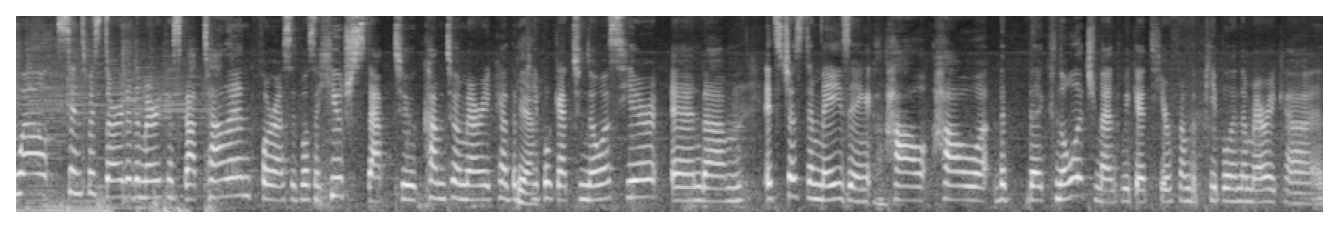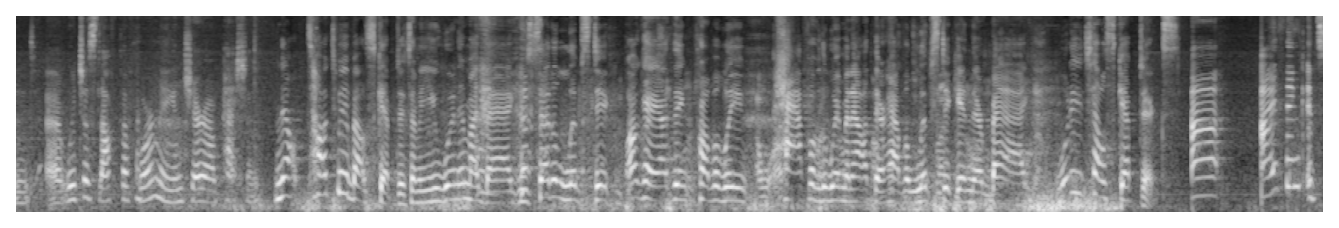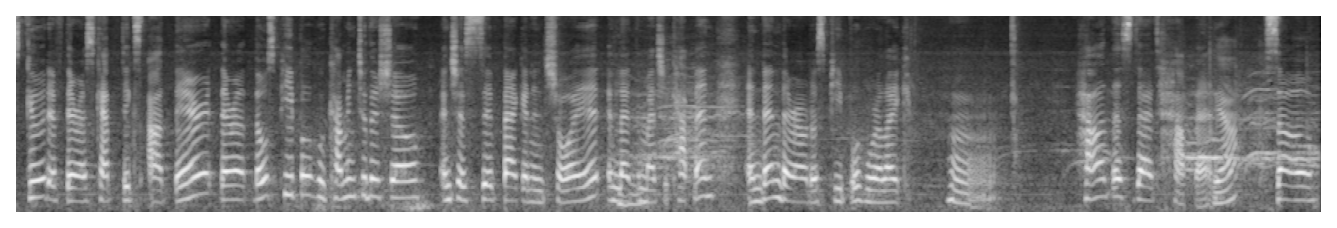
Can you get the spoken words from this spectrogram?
Well, since we started America's Got Talent, for us it was a huge step to come to America. The Yeah. people get to know us here, and um, it's just amazing how how uh, the, the acknowledgement we get here from the people in America, and uh, we just love performing and share our passion. Now, talk to me about skeptics. I mean, you went in my bag, you said a lipstick. Okay, I think probably half of the women out there have a lipstick in their bag. What do you tell skeptics? I think it's good if there are skeptics out there. There are those people who come into the show and just sit back and enjoy it and let the magic happen. And then there are those people who are like, hmm, how does that happen? Yeah. So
